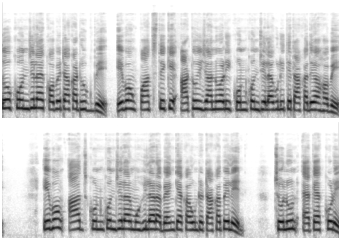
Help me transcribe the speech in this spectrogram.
তো কোন জেলায় কবে টাকা ঢুকবে এবং পাঁচ থেকে আটই জানুয়ারি কোন কোন জেলাগুলিতে টাকা দেওয়া হবে এবং আজ কোন কোন জেলার মহিলারা ব্যাঙ্ক অ্যাকাউন্টে টাকা পেলেন, চলুন এক এক করে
